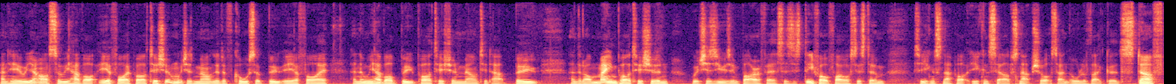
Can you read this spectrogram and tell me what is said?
And here we are. So we have our EFI partition, which is mounted of course at boot EFI. And then we have our boot partition mounted at boot. And then our main partition, which is using Btrfs as its default file system. So you can snap up, you can set up snapshots and all of that good stuff.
